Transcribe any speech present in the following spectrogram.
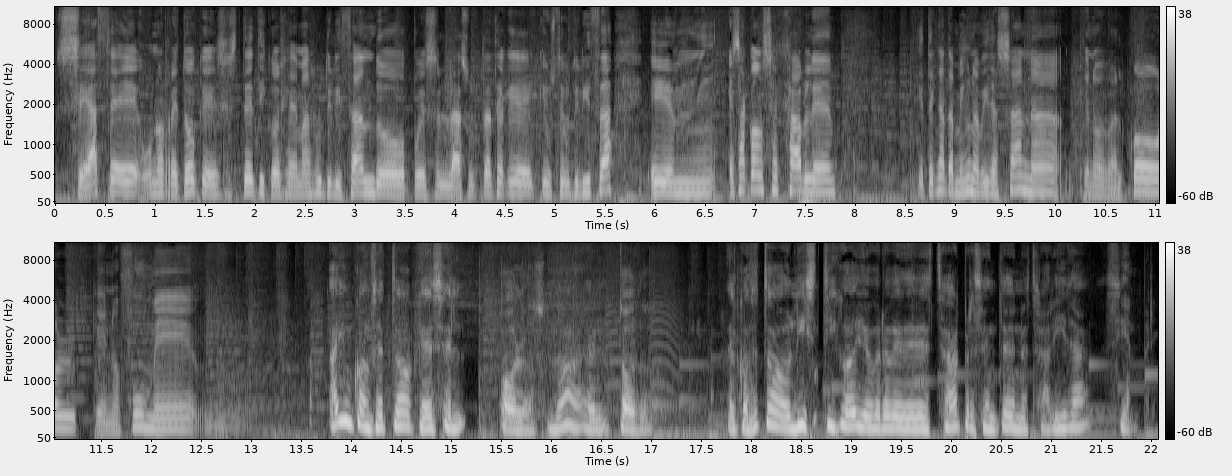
se hace unos retoques estéticos y además utilizando pues la sustancia que, usted utiliza, em, es aconsejable que tenga también una vida sana, que no beba alcohol, que no fume. Hay un concepto que es el holos, ¿no? El todo. el concepto holístico yo creo que debe estar presente en nuestra vida siempre.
